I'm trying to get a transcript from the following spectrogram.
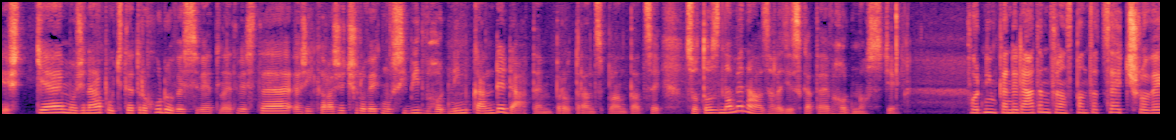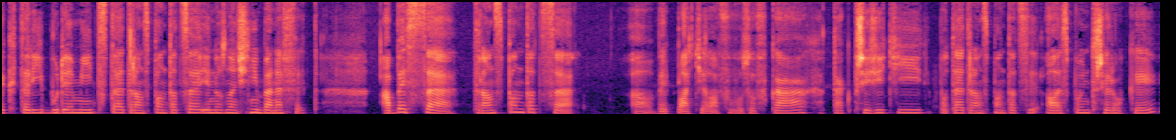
Ještě možná pojďte trochu dovysvětlit. Vy jste říkala, že člověk musí být vhodným kandidátem pro transplantaci. Co to znamená z hlediska té vhodnosti? Vhodným kandidátem transplantace je člověk, který bude mít z té transplantace jednoznačný benefit. Aby se transplantace vyplatila v uvozovkách, tak přežití po té transplantaci alespoň tři roky.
